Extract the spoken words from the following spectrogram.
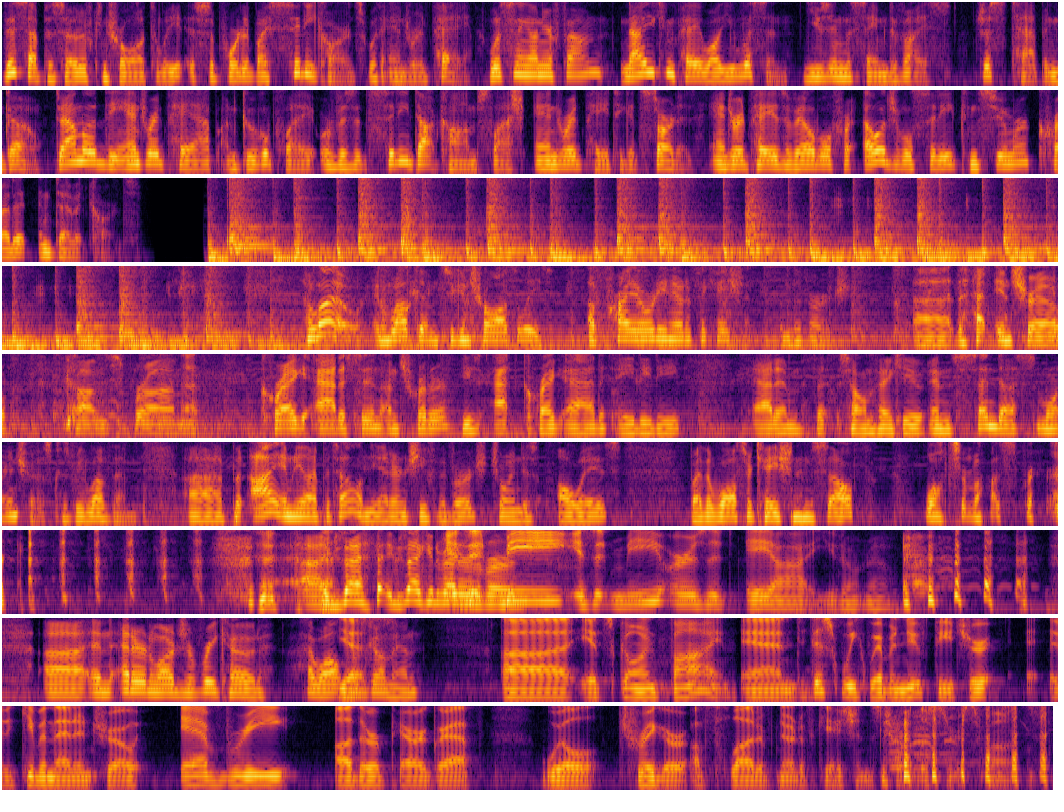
This episode of Control Alt Delete is supported by Citi Cards with Android Pay. Listening on your phone? Now you can pay while you listen using the same device. Just tap and go. Download the Android Pay app on Google Play or visit citi.com slash Android Pay to get started. Android Pay is available for eligible city consumer, credit, and debit cards. Hello, and welcome to Control Alt Delete, a priority notification from The Verge. Uh, that intro comes from Craig Addison on Twitter. He's at Craig Ad, ADD. Adam, th- tell him thank you, and send us more intros because we love them. Uh, but I am Nilay Patel. I'm the editor in chief of The Verge, joined as always by the Walter Waltercation himself, Walter Mossberg. uh, exe- executive editor Is of it The Verge. me? Is it me or is it AI? You don't know. Uh, and editor in large of Recode. Hi, Walt. Yes. How's it going, man? Uh, it's going fine. And this week we have a new feature. Uh, Given that intro, every other paragraph will trigger a flood of notifications to our listeners' phones.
